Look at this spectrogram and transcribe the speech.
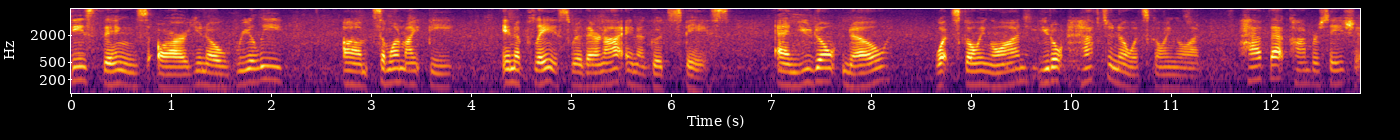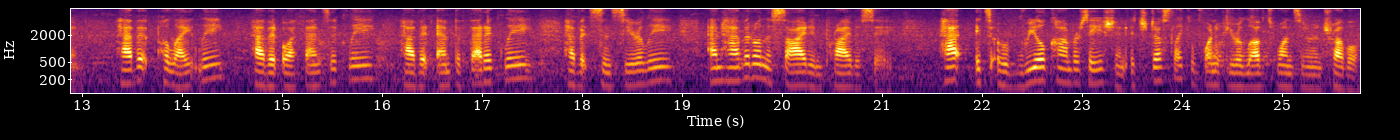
these things are, you know, really, um, someone might be in a place where they're not in a good space and you don't know what's going on, you don't have to know what's going on. Have that conversation. Have it politely, have it authentically, have it empathetically, have it sincerely, and have it on the side in privacy. Ha- it's a real conversation. It's just like if one of your loved ones are in trouble.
